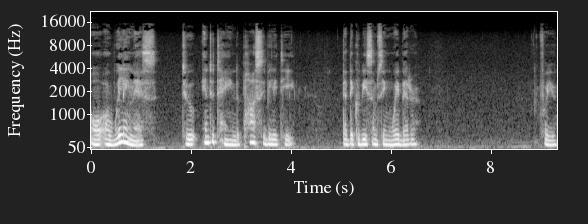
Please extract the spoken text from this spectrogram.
or a willingness to entertain the possibility that there could be something way better for you?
